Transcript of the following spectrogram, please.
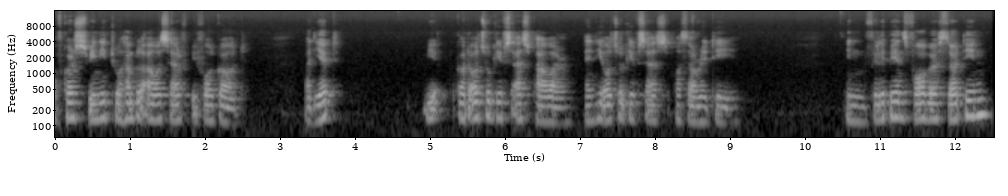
of course we need to humble ourselves before God. But yet, we, God also gives us power and He also gives us authority. In Philippians 4, verse 13,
